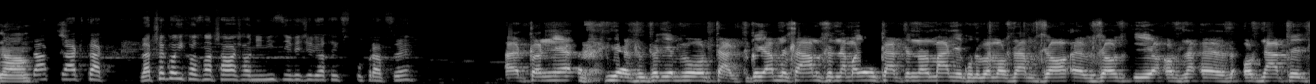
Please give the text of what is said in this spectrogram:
na... Tak, tak, tak. Dlaczego ich oznaczałaś, oni nic nie wiedzieli o tej współpracy? Ale to nie, Jezu, to nie było tak. Tylko ja myślałam, że na moją kartę normalnie kurwa można wziąć, wziąć i ozna, e, oznaczyć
